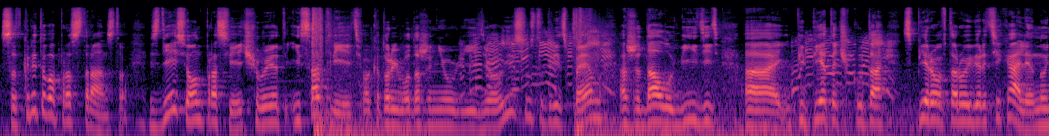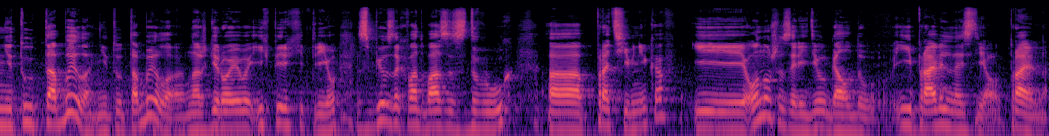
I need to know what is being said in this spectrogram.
с открытого пространства. Здесь он просвечивает и со третьего, который его даже не увидел, и Су-130ПМ ожидал увидеть э, пипеточку-то с первой-второй вертикали, но не тут-то было, не тут-то было. Наш герой его их перехитрил, сбил захват базы с двух э, противников, и он уже зарядил голду. И правильно сделал, правильно.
